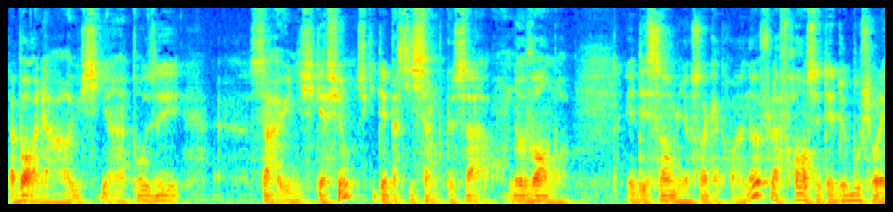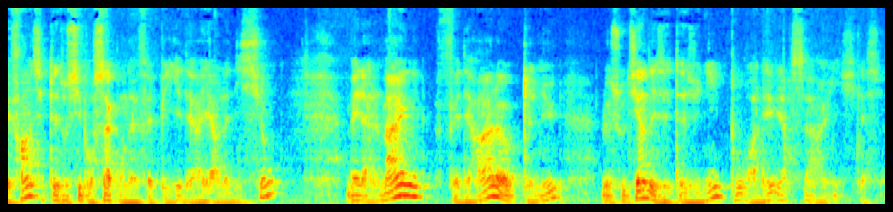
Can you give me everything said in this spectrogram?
D'abord, elle a réussi à imposer sa réunification, ce qui n'était pas si simple que ça en novembre et décembre 1989. La France était debout sur les freins, c'est peut-être aussi pour ça qu'on a fait payer derrière l'addition. Mais l'Allemagne fédérale a obtenu le soutien des États-Unis pour aller vers sa réunification.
